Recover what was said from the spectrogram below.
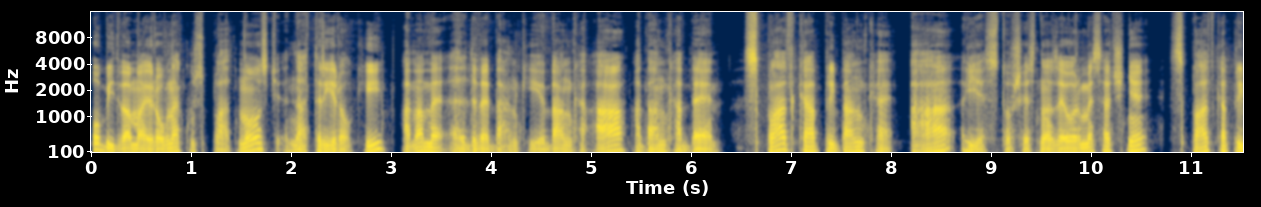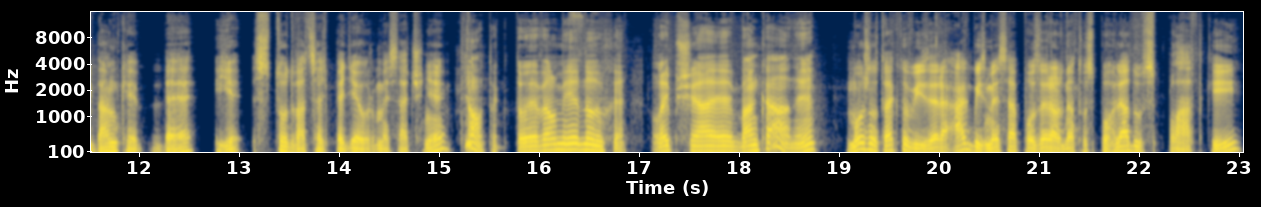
Obidva majú rovnakú splatnosť na 3 roky a máme e, dve banky. Banka A a banka B. Splátka pri banke A je 116 eur mesačne, splátka pri banke B je 125 eur mesačne. No, tak to je veľmi jednoduché. Lepšia je banka A, nie? Možno takto vyzerá, ak by sme sa pozerali na to z pohľadu splátky,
